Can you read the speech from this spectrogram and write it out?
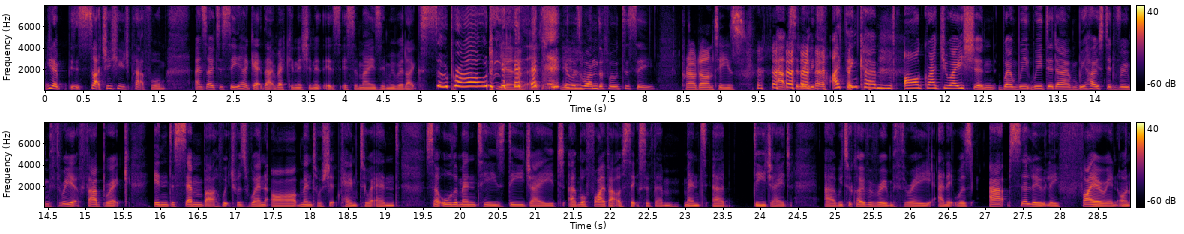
you know, it's such a huge platform. And so to see her get that recognition, it, it's, it's amazing. We were like so proud. Yeah, it was wonderful to see. Proud aunties. Absolutely. I think um, our graduation, when we, we did, um, we hosted room three at Fabric in December, which was when our mentorship came to an end. So all the mentees DJ'd, um, well, five out of six of them ment- uh, DJ'd. Uh, we took over room three and it was absolutely firing on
